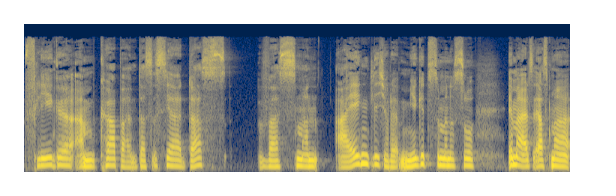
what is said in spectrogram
Pflege am Körper, das ist ja das, was man eigentlich, oder mir geht es zumindest so, immer als erstmal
